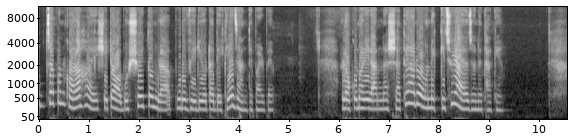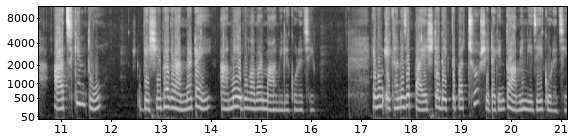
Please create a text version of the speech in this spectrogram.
উদযাপন করা হয় সেটা অবশ্যই তোমরা পুরো ভিডিওটা দেখলে জানতে পারবে। রকমারি রান্নার সাথে আরও অনেক কিছুই আয়োজনে থাকে। আজ কিন্তু বেশিরভাগ রান্নাটাই আমি এবং আমার মা মিলে করেছি। এবং এখানে যে পায়েসটা দেখতে পাচ্ছ, সেটা কিন্তু আমি নিজেই করেছি।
